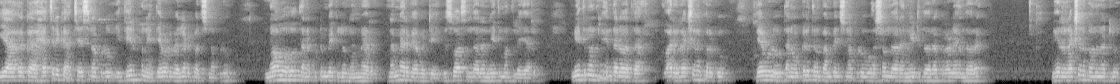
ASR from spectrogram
ఈ యొక్క హెచ్చరిక చేసినప్పుడు ఈ తీర్పుని దేవుడు వెల్లడిపరిచినప్పుడు నోవహు తన కుటుంబీకులు నమ్మారు. నమ్మారు కాబట్టి విశ్వాసం ద్వారా నీతిమంతులు అయ్యారు నీతిమంతులు అయిన తర్వాత వారి రక్షణ కొరకు దేవుడు తన ఉగ్రతను పంపించినప్పుడు వర్షం ద్వారా నీటి ద్వారా ప్రళయం ద్వారా మీరు రక్షణ పొందినట్లు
